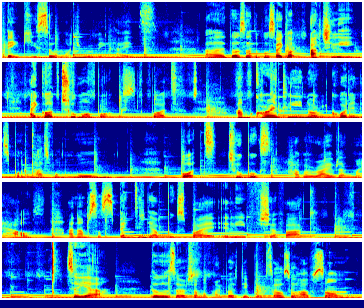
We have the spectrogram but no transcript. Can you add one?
Thank you so much, Roving Heights. Uh, those are the books I got. Actually, I got two more books, but I'm currently not recording this podcast from home. But two books have arrived at my house, and I'm suspecting they are books by Elif Shafak. So, yeah, those are some of my birthday books. I also have some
